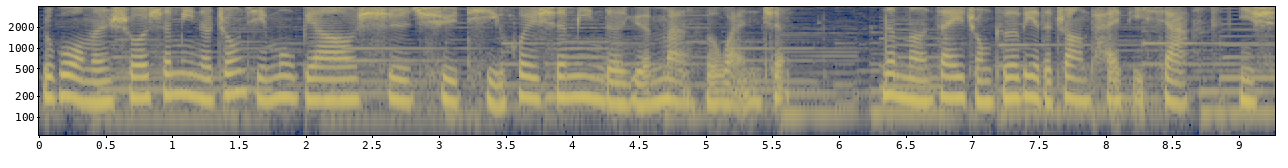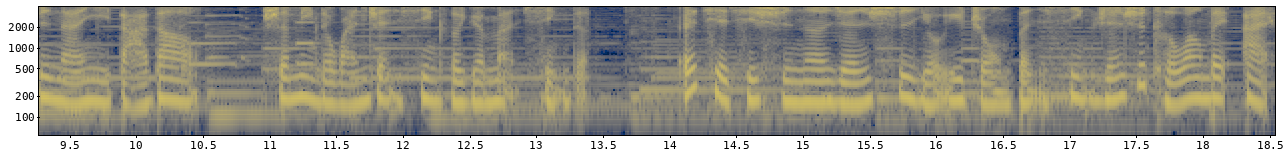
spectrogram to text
如果我们说生命的终极目标是去体会生命的圆满和完整，那么在一种割裂的状态底下，你是难以达到生命的完整性和圆满性的。而且，其实呢，人是有一种本性，人是渴望被爱，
